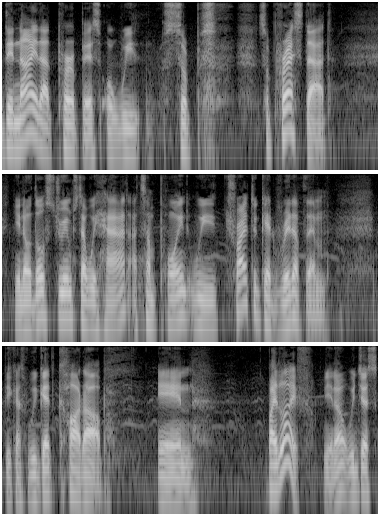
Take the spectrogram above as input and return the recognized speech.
deny that purpose or we sup- suppress that. You know, those dreams that we had at some point, we try to get rid of them because we get caught up in by life. You know, we just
